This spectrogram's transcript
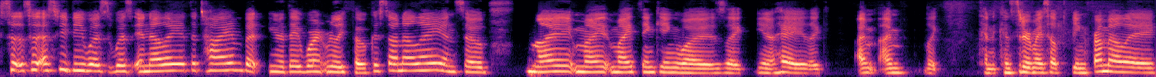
So so SVB was was in LA at the time, but you know, they weren't really focused on LA. And so my my my thinking was like, you know, hey, like I'm I'm like kind of consider myself being from LA.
